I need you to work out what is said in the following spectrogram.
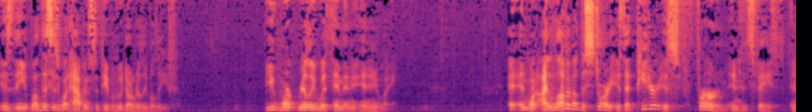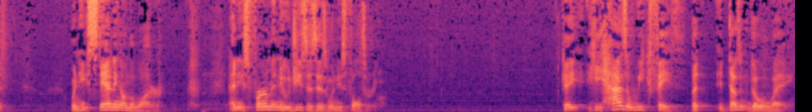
is the, well, this is what happens to people who don't really believe. You weren't really with him in, in any way. And, and what I love about the story is that Peter is firm in his faith when he's standing on the water, and he's firm in who Jesus is when he's faltering. Okay, he has a weak faith, but it doesn't go away.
